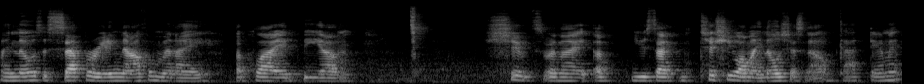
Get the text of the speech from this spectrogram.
my nose is separating now from when I applied the um, shoots when I uh, used that tissue on my nose just now. God damn it.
